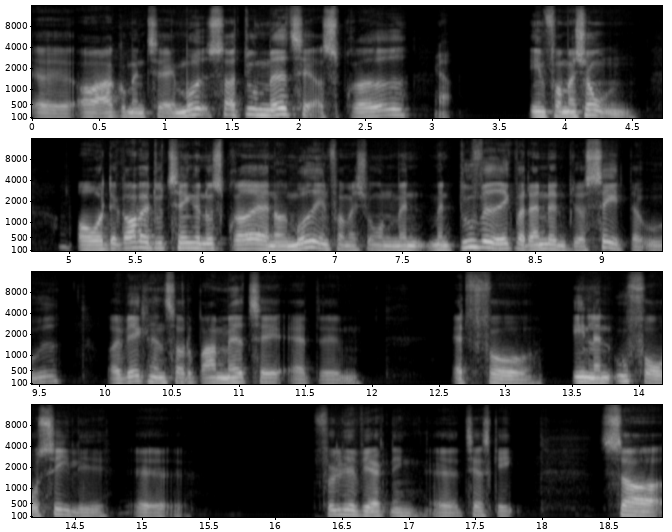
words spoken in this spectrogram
øh, og argumenterer imod, så er du med til at sprede ja. informationen. Og det kan godt være, at du tænker, nu spreder jeg noget mod informationen, men, men du ved ikke, hvordan den bliver set derude. Og i virkeligheden så er du bare med til at, øh, at få en eller anden uforudsigelig øh, følgevirkning øh, til at ske. Så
